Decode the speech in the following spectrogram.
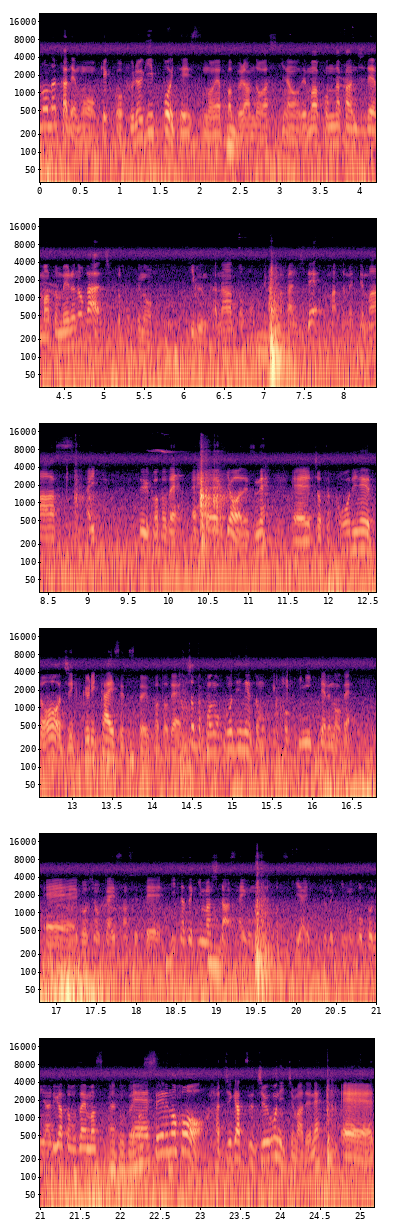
の中でも結構古着っぽいテイストのやっぱブランドが好きなので、まあ、こんな感じでまとめるのがちょっと僕の気分かなと思ってこんな感じでまとめてます。はいということで、えー、今日はですね、えー、ちょっとコーディネートをじっくり解説ということでちょっとこのコーディネートも結構気に入ってるので、えー、ご紹介させていただきました。最後までお付き合いいただき誠にありがとうございます。えセールの方8月15日までね、え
